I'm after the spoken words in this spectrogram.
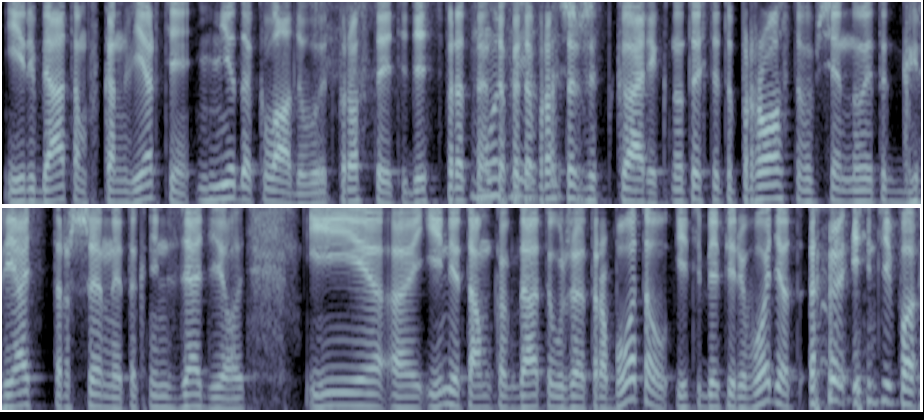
и ребятам в конверте не докладывают просто эти 10%. Можно это просто скажу? жесткарик. Ну, то есть это просто вообще, ну, это грязь страшенная, так нельзя делать. И, э, или там, когда ты уже отработал, и тебе переводят, и типа...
